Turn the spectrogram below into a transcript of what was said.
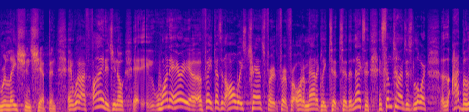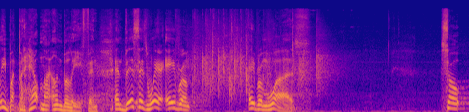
relationship. And, and what I find is, you know, one area of faith doesn't always transfer for, for automatically to, to the next. And, and sometimes it's, Lord, I believe, but, but help my unbelief. And, and this is where Abram, Abram was. So,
